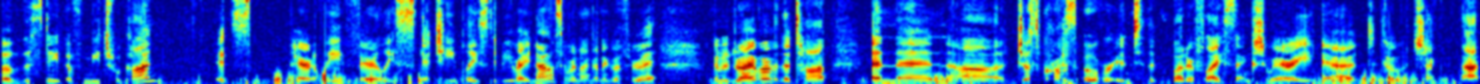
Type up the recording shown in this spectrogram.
of the state of Michoacan. It's apparently a fairly sketchy place to be right now, so we're not going to go through it. We're going to drive over the top and then uh, just cross over into the butterfly sanctuary and go check that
